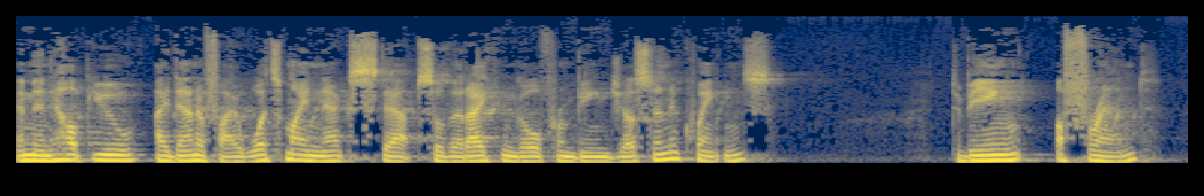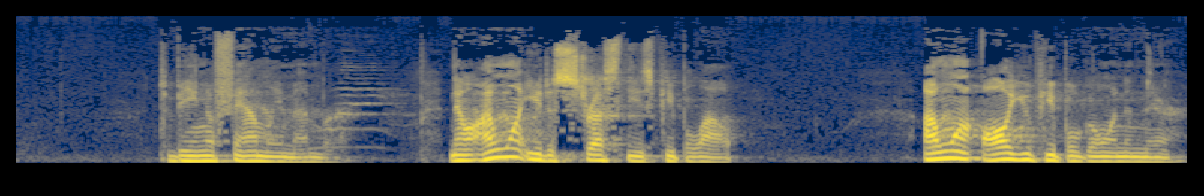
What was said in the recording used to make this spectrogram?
and then help you identify what's my next step so that I can go from being just an acquaintance to being a friend to being a family member. Now, I want you to stress these people out. I want all you people going in there.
